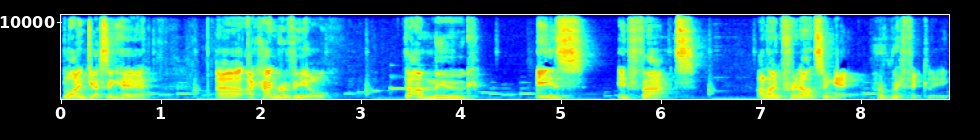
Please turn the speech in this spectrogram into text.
blind guessing here. Uh, I can reveal that a moog is, in fact, and I'm pronouncing it horrifically,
